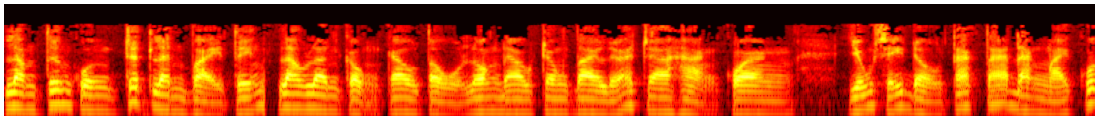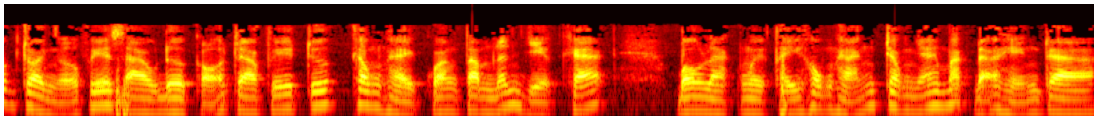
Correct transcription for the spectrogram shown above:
Lâm tướng quân trích lên vài tiếng, lao lên cùng cao tù, loan đao trong tay lóe ra hàng quang. Dũng sĩ đồ tác tá đang mãi quốc trôi ngựa phía sau, đưa cỏ ra phía trước, không hề quan tâm đến việc khác. Bộ lạc Nguyệt Thị hung hãn trong nháy mắt đã hiện ra,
